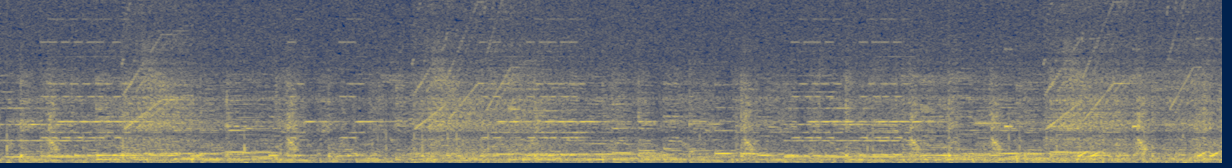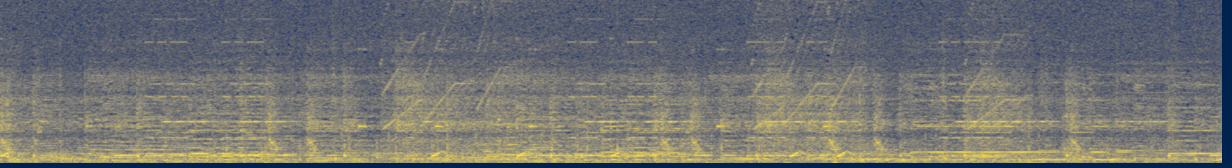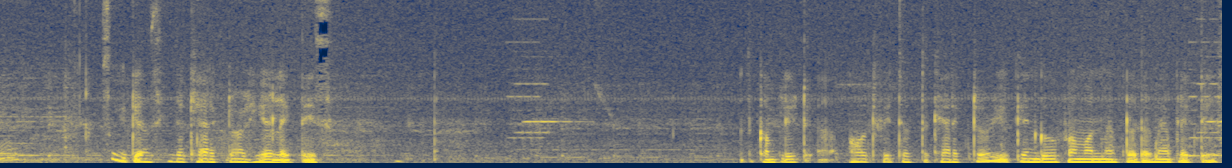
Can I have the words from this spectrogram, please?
can see the character here like this. The complete uh, outfit of the character. You can go from one map to other map like this.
